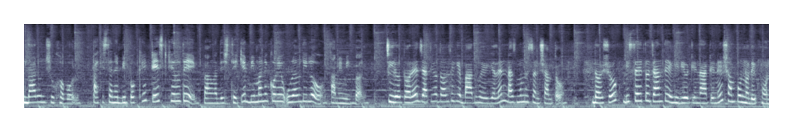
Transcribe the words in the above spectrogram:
দারুণ সুখবর। পাকিস্তানের বিপক্ষে টেস্ট খেলতে বাংলাদেশ থেকে বিমানে করে উড়াল দিল তামিম ইকবাল। চিরতরে জাতীয় দল থেকে বাদ হয়ে গেলেন নাজমুল হাসান শান্ত। দর্শক, বিস্তারিত জানতে ভিডিওটি না টেনে সম্পূর্ণ দেখুন।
